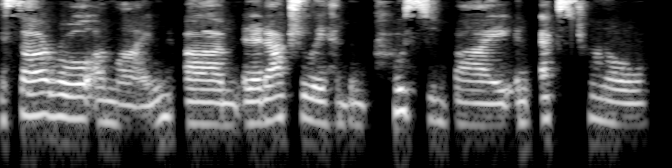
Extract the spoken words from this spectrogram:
I saw a role online, um, and it actually had been posted by an external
